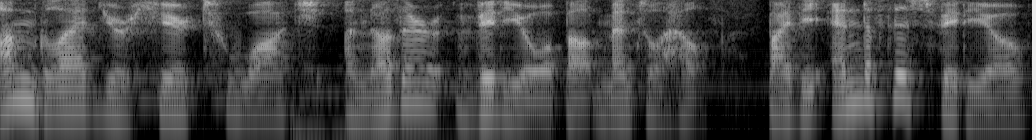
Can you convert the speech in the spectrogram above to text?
I'm glad you're here to watch another video about mental health. By the end of this video,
